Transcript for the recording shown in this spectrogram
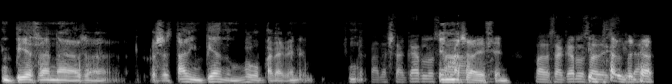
empiezan a, los está limpiando un poco para que para sacarlos a, más para sacarlos a desfilar.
